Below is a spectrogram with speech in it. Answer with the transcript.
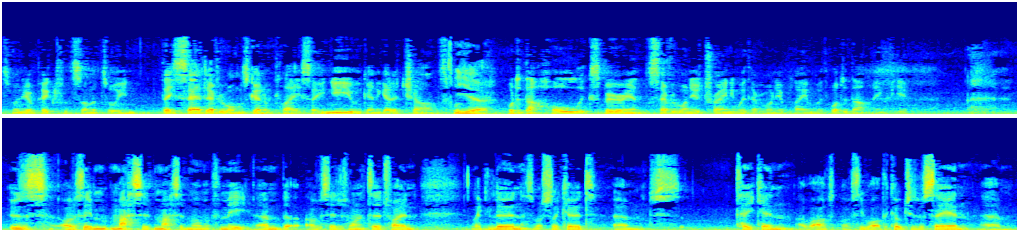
So when you were picked for the summer tour, you, they said everyone was going to play, so you knew you were going to get a chance. What, Yeah. What did that whole experience, everyone you're training with, everyone you're playing with, what did that mean for you? It was obviously a massive, massive moment for me. Um, but obviously, I just wanted to try and like learn as much as I could. Um, just take in ob- ob- obviously what the coaches were saying, um,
